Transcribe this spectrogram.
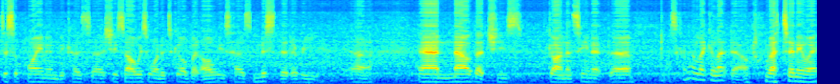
disappointing because she's always wanted to go but always has missed it every uh, and now that she's gone and seen it, it's kind of like a letdown. but anyway,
